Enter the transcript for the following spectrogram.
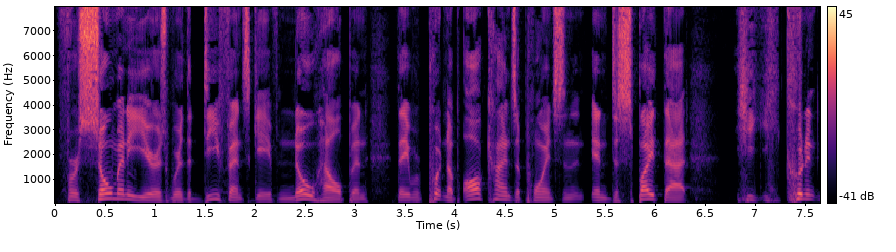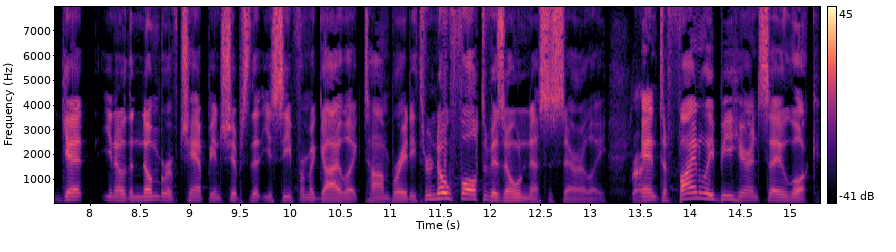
for so many years where the defense gave no help and they were putting up all kinds of points. And, and despite that, he, he couldn't get you know the number of championships that you see from a guy like Tom Brady through no fault of his own necessarily. Right. And to finally be here and say, look,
